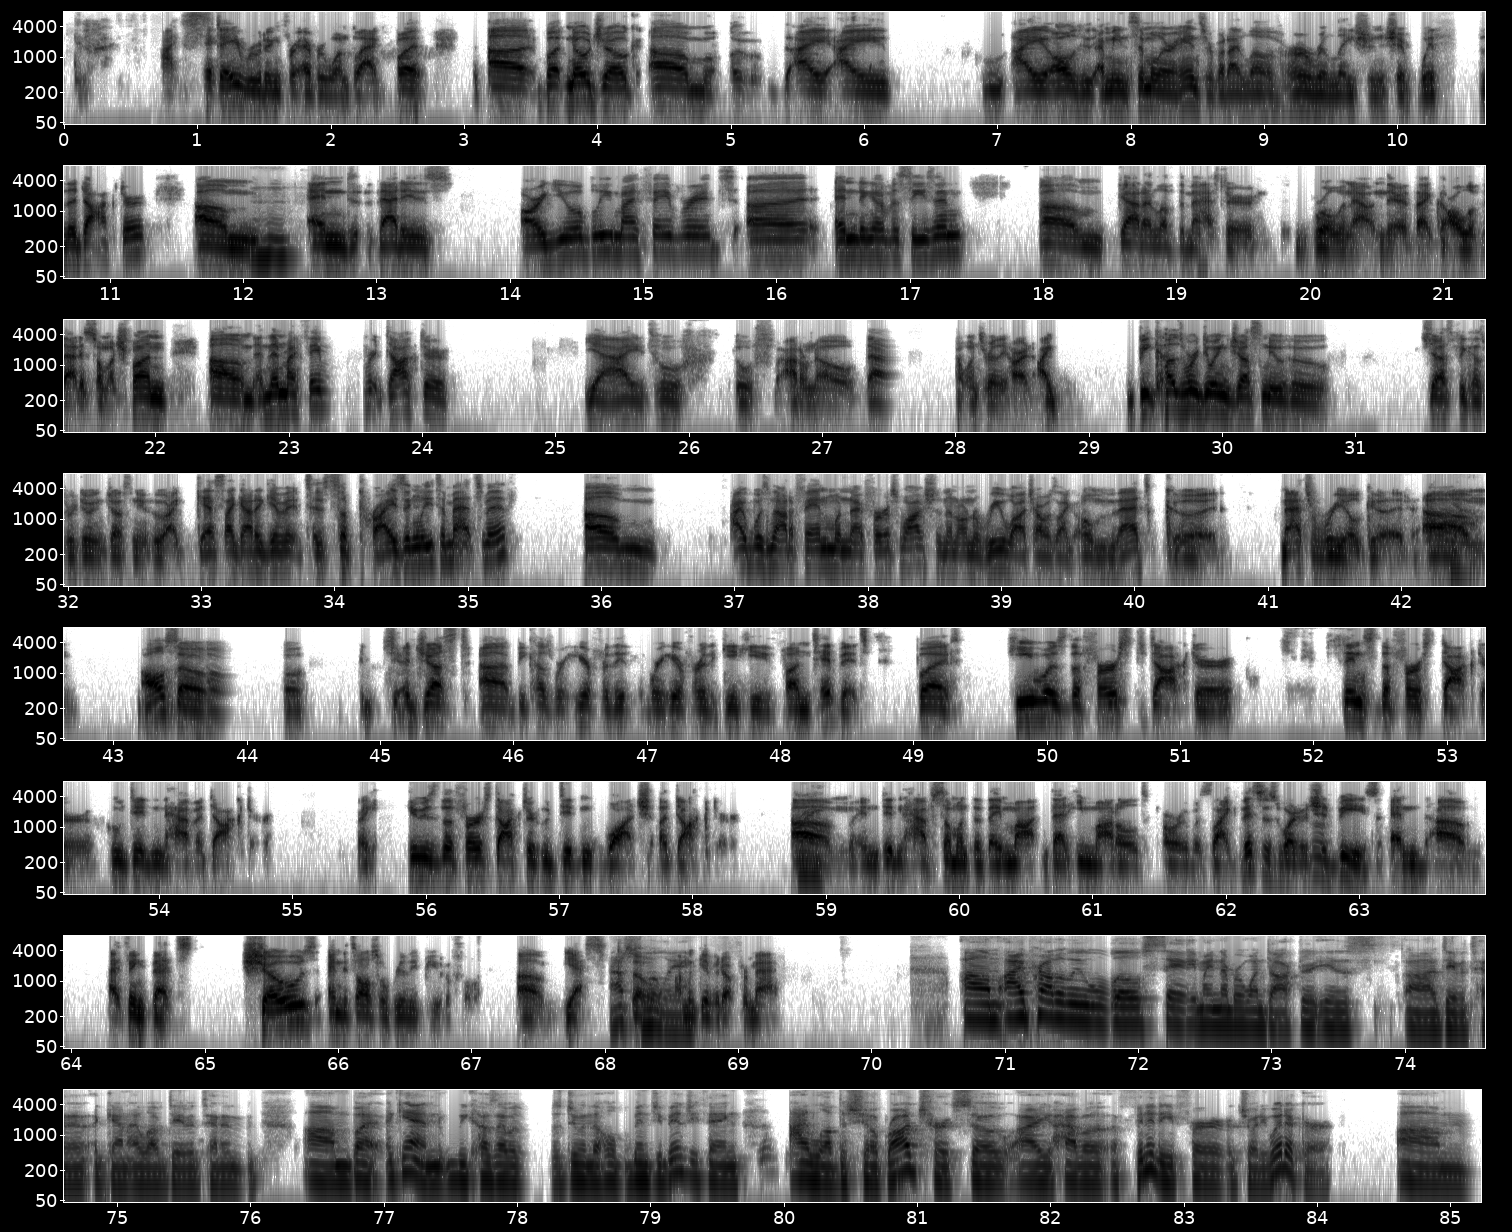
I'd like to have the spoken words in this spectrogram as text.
I stay rooting for everyone black, but uh, but no joke. Um, I I I always, I mean, similar answer, but I love her relationship with the doctor. Um, mm-hmm. and that is arguably my favorite uh, ending of a season. Um, God, I love the master rolling out in there. Like all of that is so much fun. Um, and then my favorite doctor, yeah, I, oof, oof, I don't know. That, that one's really hard. I, because we're doing just new who, just because we're doing just new who, I guess I got to give it to surprisingly to Matt Smith. Um, I was not a fan when I first watched, and then on a rewatch, I was like, "Oh, that's good. That's real good." Um, yeah. Also, just uh, because we're here for the we're here for the geeky fun tidbits, but he was the first Doctor since the first Doctor who didn't have a doctor. Like he was the first Doctor who didn't watch a doctor. Right. Um, and didn't have someone that they mo- that he modeled or was like, this is what it should be. And um, I think that's shows and it's also really beautiful. Um, yes, Absolutely. so I'm gonna give it up for Matt. Um, I probably will say my number one doctor is uh, David Tennant. Again, I love David Tennant. Um, but again, because I was doing the whole bingy bingy thing, I love the show Broadchurch, so I have an affinity for Jodie Whittaker. Um,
